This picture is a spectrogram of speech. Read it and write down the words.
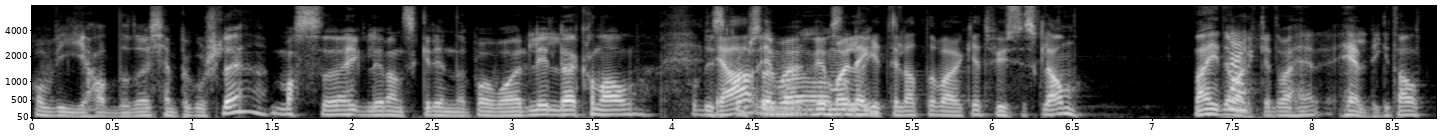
Og vi hadde det kjempekoselig. Masse hyggelige mennesker inne på vår lille kanal. Ja, vi må, vi må legge til at det var ikke et fysisk land. Nei, det var ikke. Det var he heldigitalt.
